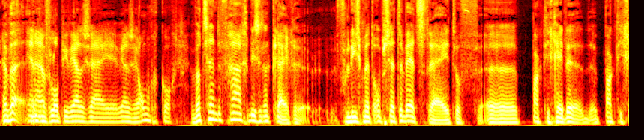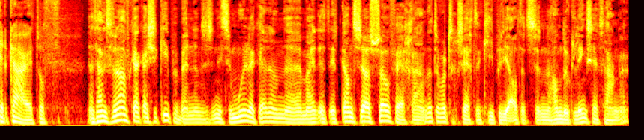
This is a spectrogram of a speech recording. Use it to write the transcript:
En in een envelopje werden zij, werden zij omgekocht. Wat zijn de vragen die ze dan krijgen? Verlies met opzetten wedstrijd? Of pak, die gele, pak die gele kaart? Of... Het hangt vanaf. Kijk, als je keeper bent, dan is het niet zo moeilijk. Hè? Dan, uh, maar het, het, kan zelfs zo ver gaan dat er wordt gezegd... een keeper die altijd zijn handdoek links heeft hangen...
